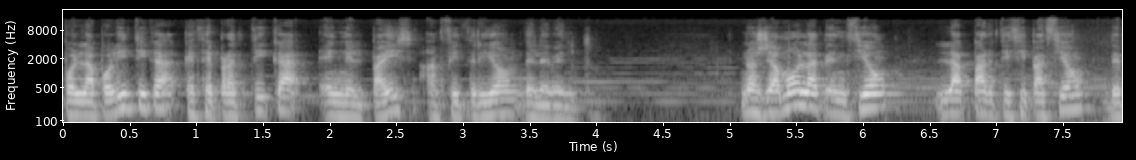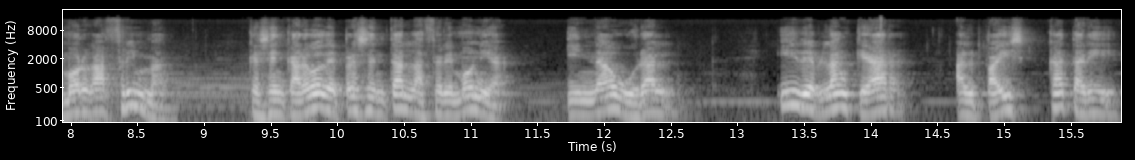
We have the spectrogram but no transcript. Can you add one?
por la política que se practica en el país anfitrión del evento. Nos llamó la atención la participación de Morgan Friedman, que se encargó de presentar la ceremonia inaugural y de blanquear al país catarí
